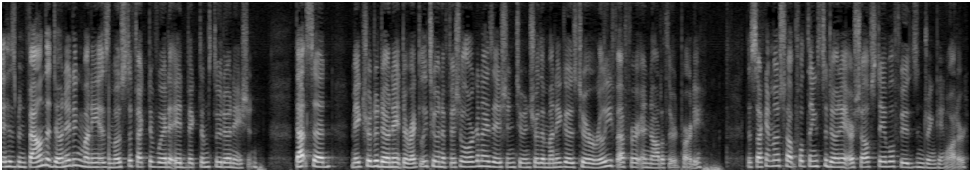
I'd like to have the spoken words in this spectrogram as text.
It has been found that donating money is the most effective way to aid victims through donation. That said, make sure to donate directly to an official organization to ensure the money goes to a relief effort and not a third party. The second most helpful things to donate are shelf stable foods and drinking water.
